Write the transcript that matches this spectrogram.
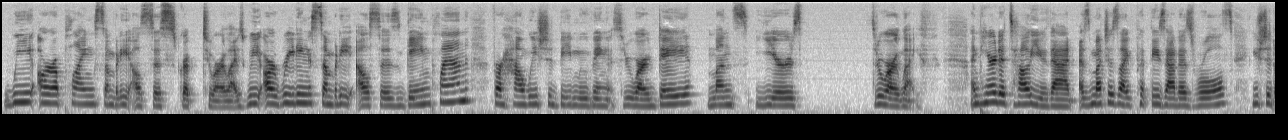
we are applying somebody else's script to our lives. We are reading somebody else's game plan for how we should be moving through our day, months, years, through our life. I'm here to tell you that as much as I've put these out as rules, you should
